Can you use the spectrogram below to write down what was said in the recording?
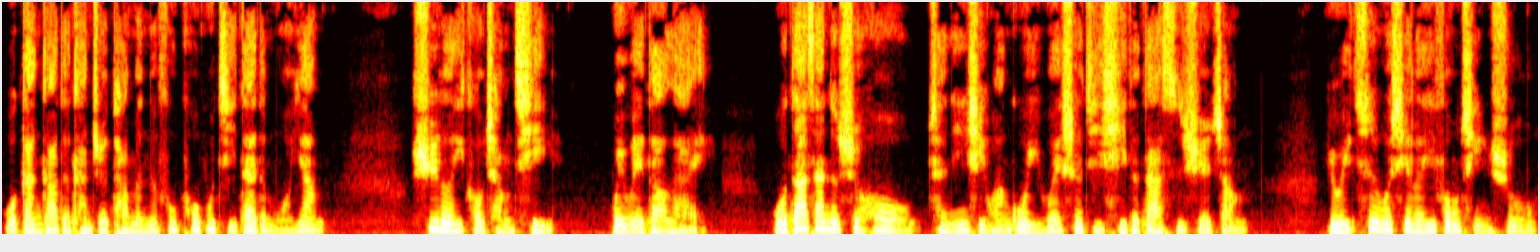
我尴尬的看着他们那副迫不及待的模样，吁了一口长气。娓娓道来。我大三的时候，曾经喜欢过一位设计系的大四学长。有一次，我写了一封情书，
